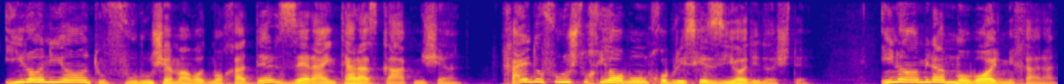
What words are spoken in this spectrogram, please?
ایرانیان تو فروش مواد مخدر زرنگتر از قبل میشن. خرید و فروش تو خیابون خب ریسک زیادی داشته. اینا میرن موبایل می‌خرن.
